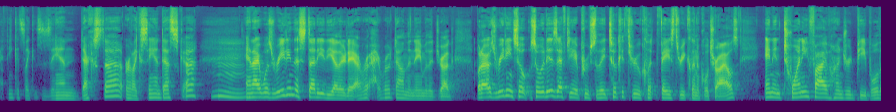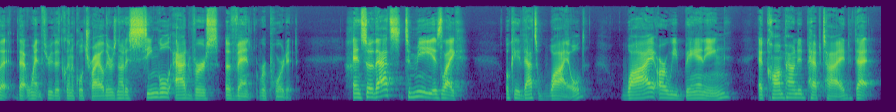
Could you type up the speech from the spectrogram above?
I think it's like Zandexta or like Sandeska. Hmm. And I was reading the study the other day. I wrote, I wrote down the name of the drug, but I was reading. So, so it is FDA approved. So they took it through cl- phase three clinical trials. And in 2,500 people that, that went through the clinical trial, there was not a single adverse event reported. And so that's to me is like, okay, that's wild. Why are we banning a compounded peptide that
